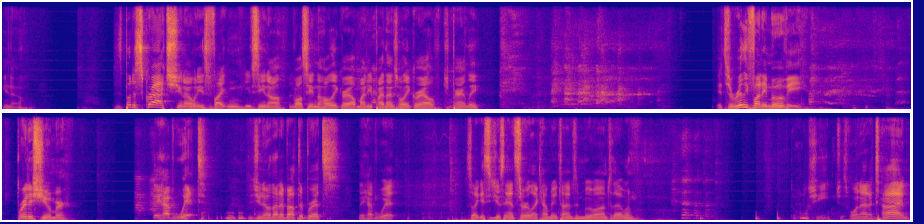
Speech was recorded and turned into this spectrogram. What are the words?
you know, it's but a scratch. You know when he's fighting. You've seen all. You've all seen the Holy Grail, Monty Python's Holy Grail. Which apparently, it's a really funny movie. British humor. They have wit. Did you know that about the Brits? They have wit. So I guess you just answer like how many times and move on to that one. Don't cheat. Just one at a time.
